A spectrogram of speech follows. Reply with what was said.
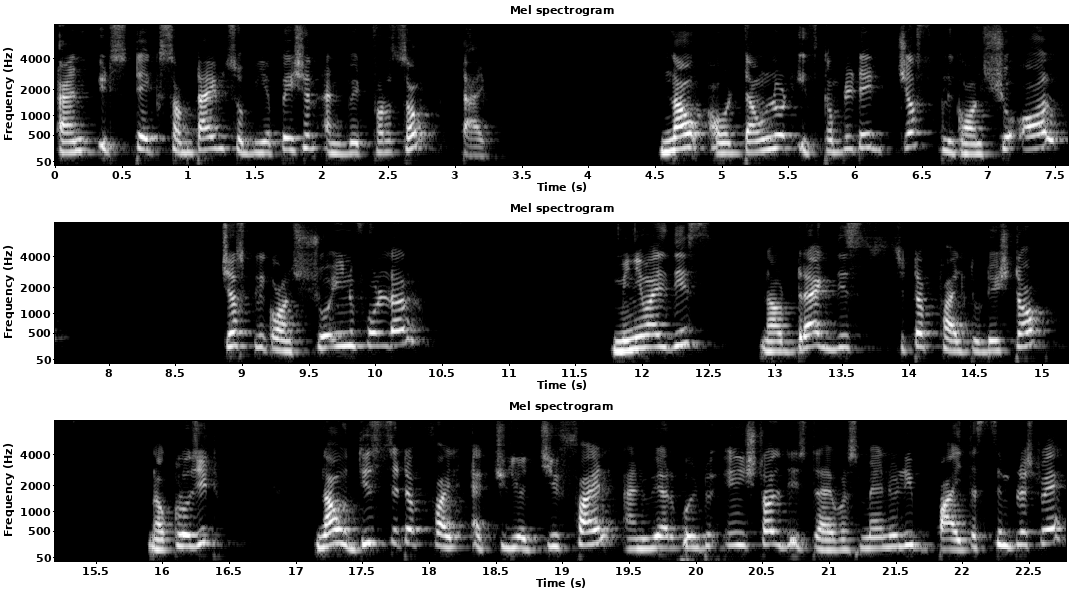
and it takes some time. So be a patient and wait for some time. Now our download is completed. Just click on show all. Just click on show in folder. Minimize this. Now drag this setup file to desktop. Now close it. Now this setup file actually a zip file and we are going to install these drivers manually by the simplest way.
